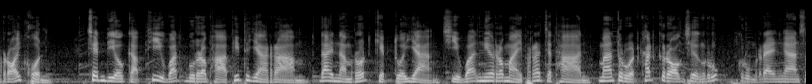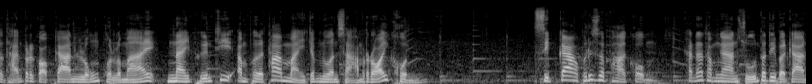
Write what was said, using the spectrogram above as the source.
300 คนเช่นเดียวกับที่วัดบุรพาพิทยาราม ได้นำรถเก็บตัวอย่างชีวนิรมัยพระราชทาน มาตรวจคัดกรองเชิงรุกกลุ่มแรงงานสถานประกอบการหลงผลไม้ ในพื้นที่อำเภอท่าใหม่จำนวน 300 คน 19 พฤษภาคม คณะทำงานศูนย์ปฏิบัติการ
